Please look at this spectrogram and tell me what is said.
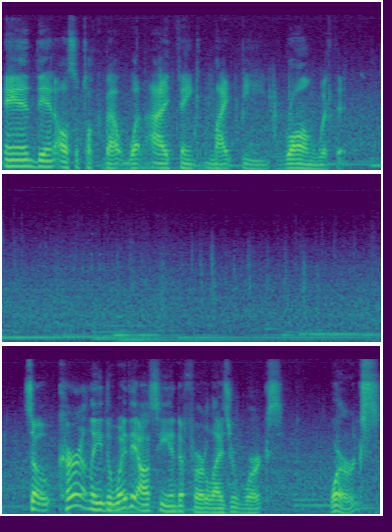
and then also talk about what I think might be wrong with it. So currently, the way the Hacienda fertilizer works works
